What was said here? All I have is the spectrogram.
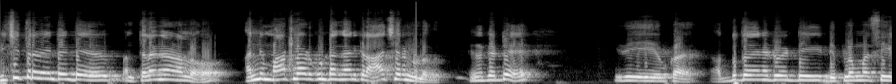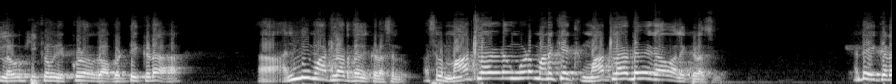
విచిత్రం ఏంటంటే మన తెలంగాణలో అన్ని మాట్లాడుకుంటాం కానీ ఇక్కడ ఆచరణ ఉండదు. ఎందుకంటే ఇది ఒక అద్భుతమైనటువంటి డిప్లొమసీ లౌకికం ఎక్కువ కాబట్టి ఇక్కడ అన్నీ మాట్లాడతాం ఇక్కడ అసలు. అసలు మాట్లాడడం కూడా మనకే మాట్లాడడమే కావాలి ఇక్కడ అసలు. అంటే ఇక్కడ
